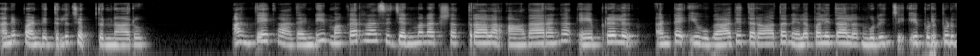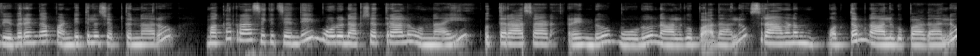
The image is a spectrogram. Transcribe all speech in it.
అని పండితులు చెప్తున్నారు. అంతేకాదండి మకర రాశి జన్మ నక్షత్రాల ఆధారంగా ఏప్రిల్ అంటే ఈ ఉగాది తర్వాత నెల ఫలితాలను గురించి ఇప్పుడు ఇప్పుడు వివరంగా పండితులు చెప్తున్నారు. మకర రాశికి చెంది మూడు నక్షత్రాలు ఉన్నాయి. ఉత్తరాషాఢ రెండు మూడు నాలుగు పాదాలు శ్రావణం మొత్తం నాలుగు పాదాలు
